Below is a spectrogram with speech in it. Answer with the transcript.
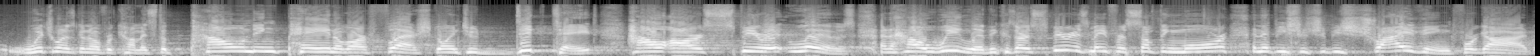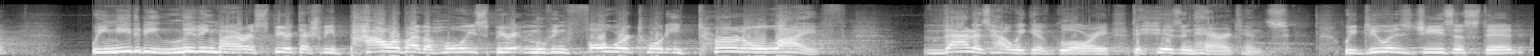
Which one is going to overcome? It's the pounding pain of our flesh going to dictate how our spirit lives and how we live because our spirit is made for something more and it should be striving for God. We need to be living by our Spirit that should be powered by the Holy Spirit, moving forward toward eternal life. That is how we give glory to His inheritance. We do as Jesus did.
